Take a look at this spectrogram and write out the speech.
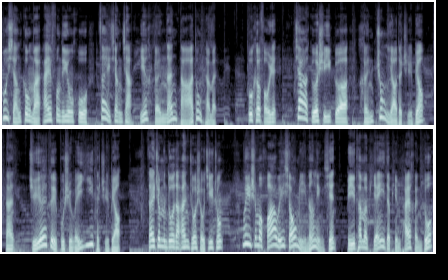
不想购买 iPhone 的用户再降价也很难打动他们。不可否认，价格是一个很重要的指标，但绝对不是唯一的指标。在这么多的安卓手机中，为什么华为、小米能领先？比他们便宜的品牌很多，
